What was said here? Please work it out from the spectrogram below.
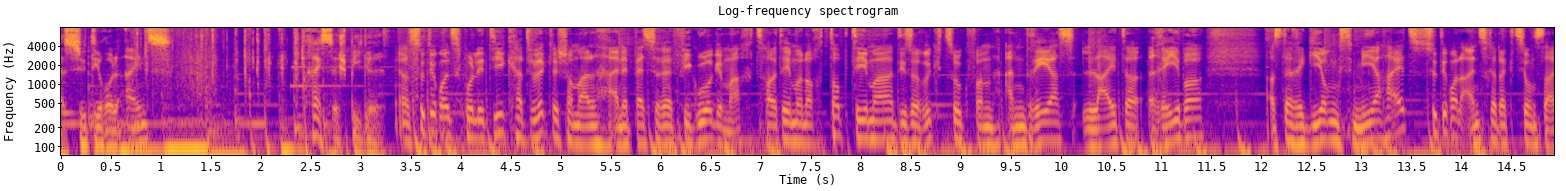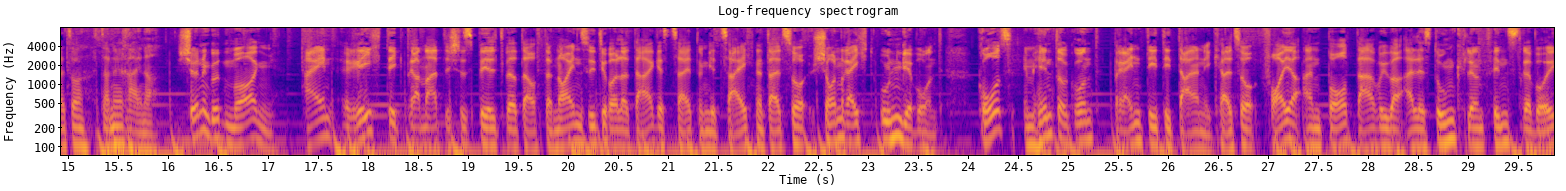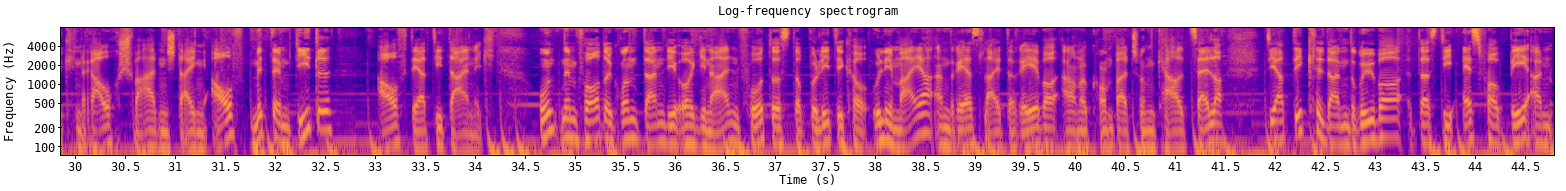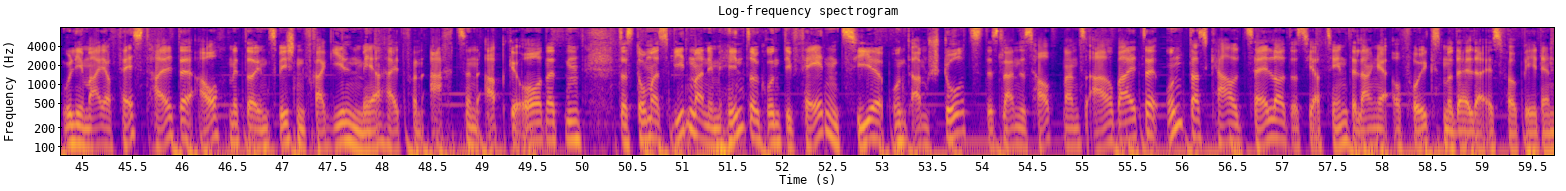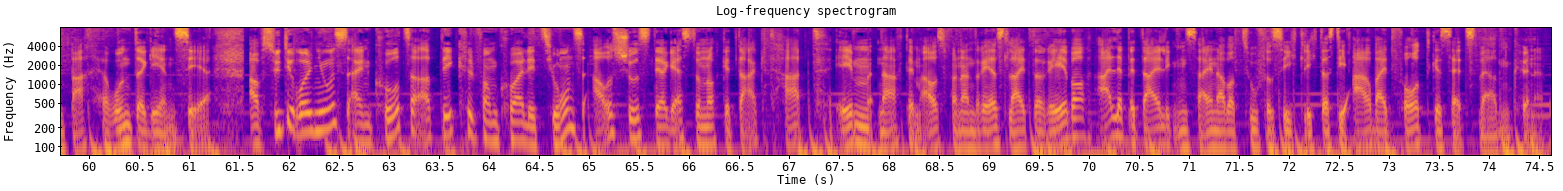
Der Südtirol 1 Pressespiegel. Ja, Südtirols Politik hat wirklich schon mal eine bessere Figur gemacht. Heute immer noch Top-Thema dieser Rückzug von Andreas Leiter-Reber aus der Regierungsmehrheit. Südtirol 1 Redaktionsleiter Daniel Reiner. Schönen guten Morgen. Ein richtig dramatisches Bild wird auf der neuen Südtiroler Tageszeitung gezeichnet, also schon recht ungewohnt. Groß im Hintergrund brennt die Titanic, also Feuer an Bord, darüber alles dunkle und finstere Wolken, Rauchschwaden steigen auf. Mit dem Titel auf der Titanic. Unten im Vordergrund dann die originalen Fotos der Politiker Uli Meier, Andreas Leiter-Reber, Arno Kompatsch und Karl Zeller. Die Artikel dann drüber, dass die SVP an Uli Meier festhalte, auch mit der inzwischen fragilen Mehrheit von 18 Abgeordneten, dass Thomas Wiedmann im Hintergrund die Fäden ziehe und am Sturz des Landeshauptmanns arbeite und dass Karl Zeller das jahrzehntelange Erfolgsmodell der SVP den Bach heruntergehen sehe. Auf Südtirol News ein kurzer Artikel vom Koalitionsausschuss, der gestern noch getagt hat, eben nach dem Aus von Andreas Leiter-Reber. Alle Beteiligten seien aber zuversichtlich, dass die Arbeit fortgesetzt werden könne.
